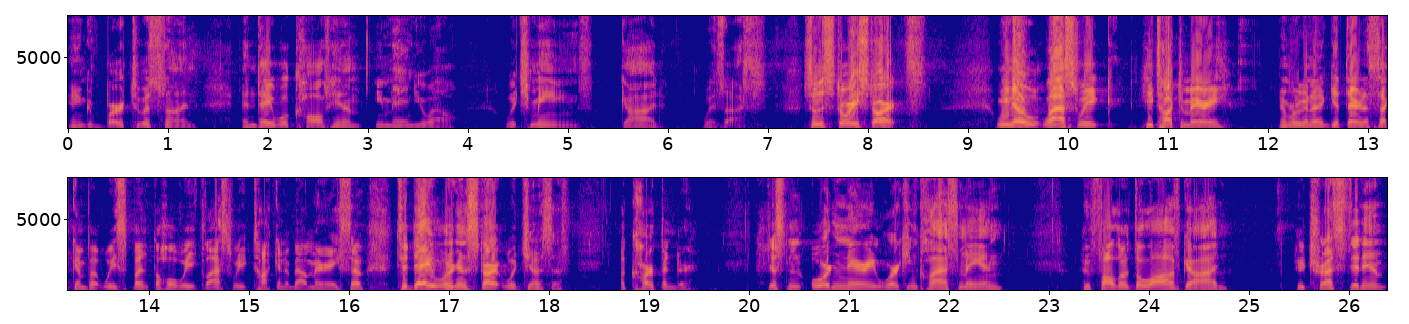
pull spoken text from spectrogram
and give birth to a son, and they will call him Emmanuel, which means God with us. So the story starts. We know last week he talked to Mary, and we're going to get there in a second, but we spent the whole week last week talking about Mary. So today we're going to start with Joseph, a carpenter, just an ordinary working class man who followed the law of God, who trusted him,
